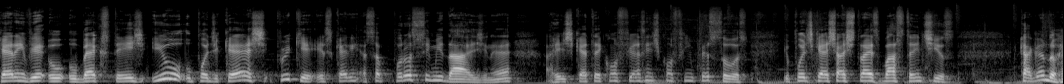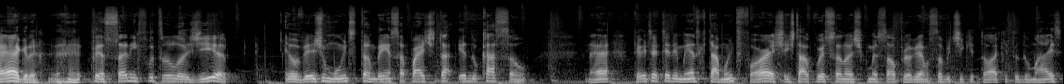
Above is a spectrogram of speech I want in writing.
querem ver o, o backstage e o, o, podcast, por quê? Eles querem essa proximidade, né? A gente quer ter confiança, a gente confia em pessoas. E o podcast, acho traz bastante isso. Cagando regra, pensando em futurologia, eu vejo muito também essa parte da educação né? Tem o entretenimento que está muito forte. A gente estava conversando antes de começar o programa sobre TikTok e tudo mais.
